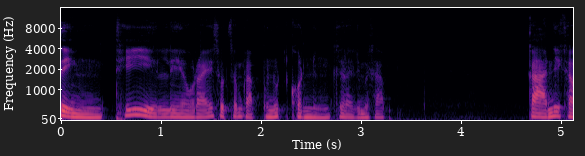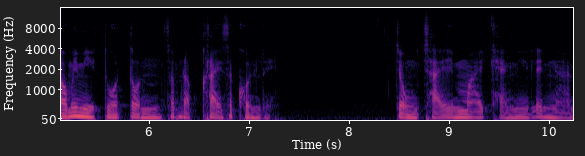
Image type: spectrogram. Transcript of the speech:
สิ่งที่เลวร้ายสุดสำหรับมนุษย์คนหนึ่งคืออะไรรู้ไหมครับ การที่เขาไม่มีตัวตนสำหรับใครสักคนเลย จงใช้ไม้แข็งนี้เล่นงาน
